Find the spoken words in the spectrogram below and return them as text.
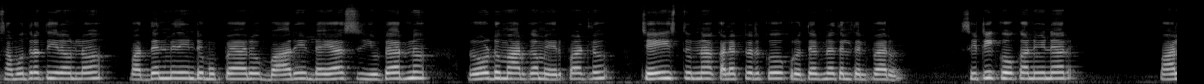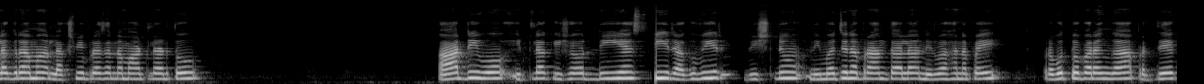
సముద్ర తీరంలో పద్దెనిమిది ఇంటూ ముప్పై ఆరు భారీ డయాస్ యూటర్న్ రోడ్డు మార్గం ఏర్పాట్లు చేయిస్తున్న కలెక్టర్కు కృతజ్ఞతలు తెలిపారు. City co convener Palagrama Lakshmiprasanna మాట్లాడుతూ ఆర్డీఓ ఇట్ల కిషోర్ డిఎస్పి రఘువీర్ విష్ణు నిమజ్జన ప్రాంతాల నిర్వహణపై ప్రభుత్వ పరంగా ప్రత్యేక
